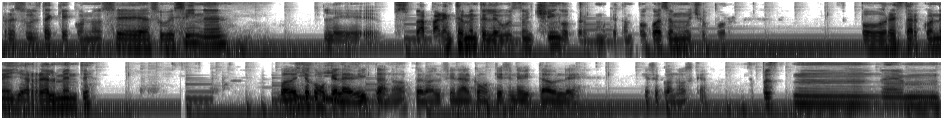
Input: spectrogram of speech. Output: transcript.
resulta que conoce a su vecina, le, pues, aparentemente le gusta un chingo, pero como que tampoco hace mucho por, por estar con ella realmente Bueno, de hecho, como que la evita, ¿no? Pero al final, como que es inevitable que se conozcan. Pues, mm, em,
